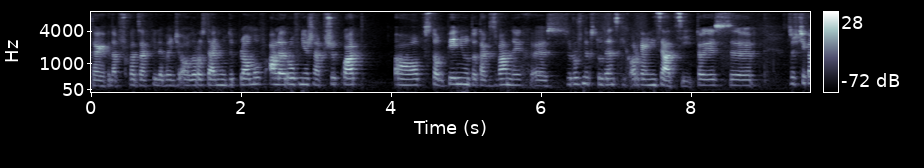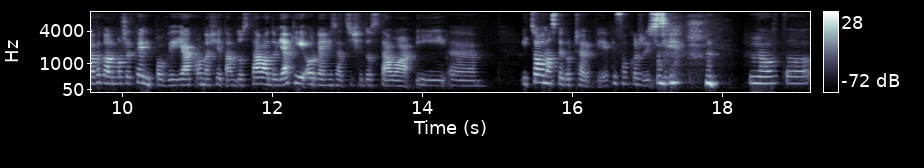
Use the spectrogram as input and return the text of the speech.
tak jak na przykład za chwilę będzie o rozdaniu dyplomów, ale również na przykład o wstąpieniu do tak zwanych różnych studenckich organizacji. To jest coś ciekawego, ale może Kelly powie, jak ona się tam dostała, do jakiej organizacji się dostała i, i co ona z tego czerpie, jakie są korzyści. No to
